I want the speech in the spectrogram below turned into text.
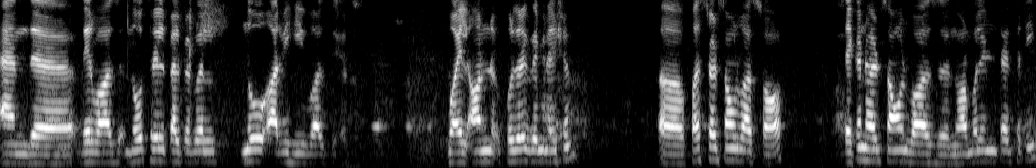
and uh, there was no thrill palpable, no RV heave was there. While on further examination, uh, first heart sound was soft, second heart sound was uh, normal intensity,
